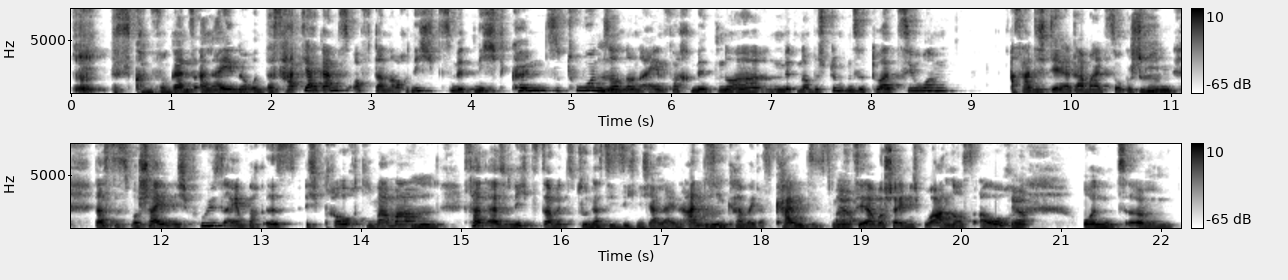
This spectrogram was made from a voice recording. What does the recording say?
das kommt von ganz alleine. Und das hat ja ganz oft dann auch nichts mit nicht können zu tun, mhm. sondern einfach mit einer, mit einer bestimmten Situation. Das hatte ich dir ja damals so geschrieben, mhm. dass das wahrscheinlich frühs einfach ist, ich brauche die Mama. Mhm. Es hat also nichts damit zu tun, dass sie sich nicht alleine anziehen mhm. kann, weil das kann sie. Das macht ja. sie ja wahrscheinlich woanders auch. Ja. Und ähm,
